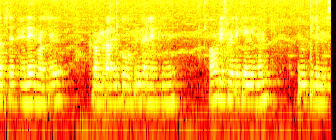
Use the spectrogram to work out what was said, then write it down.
सबसे पहले हम अपने क्रोम ब्राउज़र को ओपन कर लेते हैं और इसमें लिखेंगे हम U P limits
